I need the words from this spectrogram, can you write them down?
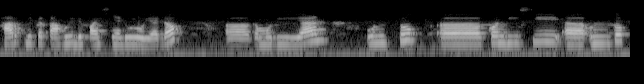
harus diketahui device-nya dulu ya, Dok. Uh, kemudian untuk uh, kondisi uh, untuk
